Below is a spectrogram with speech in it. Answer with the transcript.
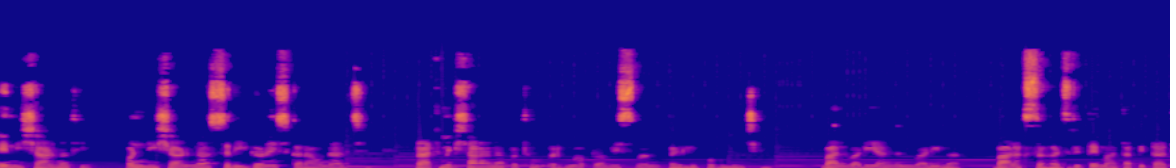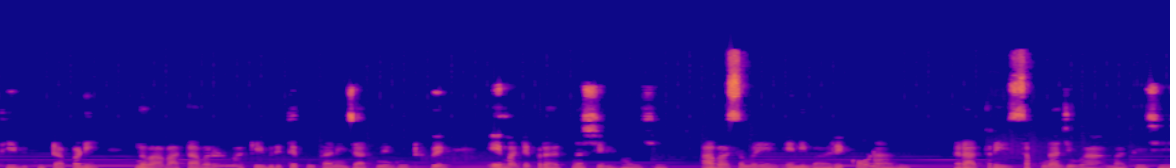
એ નિશાળ નથી, પણ નિશાળના શ્રી ગણેશ કરાવનાર છે. પ્રાથમિક શાળાના પ્રથમ વર્ગમાં પ્રવેશવાનું પહેલું પગલું છે. બાલવાડી, આંગણવાડીમાં બાળક સહજ રીતે માતા પિતાથી વિખૂટા પડી નવા વાતાવરણમાં કેવી રીતે પોતાની જાતને ગોઠવે એ માટે પ્રયત્નશીલ હોય છે. આવા સમયે એની વારે કોણ આવે? રાત્રિ સપના જોવા માટે છે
